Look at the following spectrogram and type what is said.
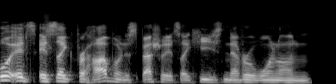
Well, it's it's like for Hovland especially, it's like he's never won on.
